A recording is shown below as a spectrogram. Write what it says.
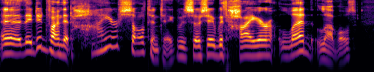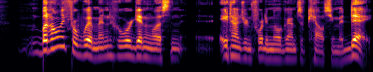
Uh, they did find that higher salt intake was associated with higher lead levels, but only for women who were getting less than 840 milligrams of calcium a day.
